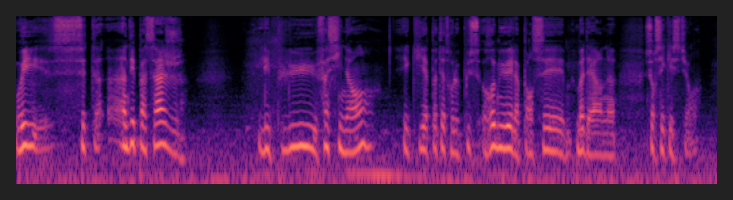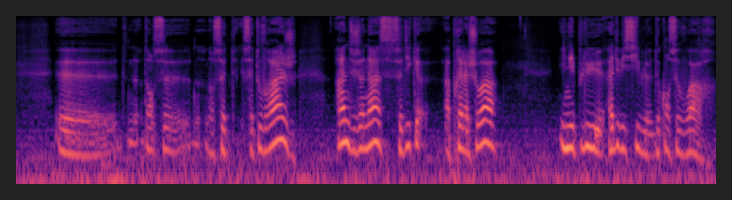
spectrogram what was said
Oui, c'est un des passages les plus fascinants et qui a peut-être le plus remué la pensée moderne sur ces questions. Dans ce, dans cet ouvrage, Hans Jonas se dit qu'après la Shoah, il n'est plus admissible de concevoir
